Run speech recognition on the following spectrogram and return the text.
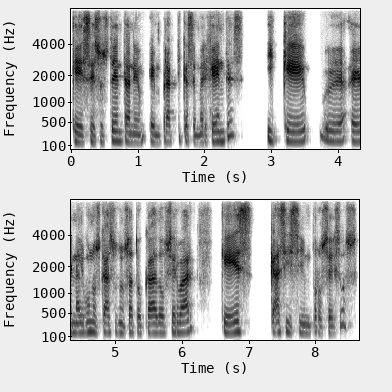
que se sustentan en, prácticas emergentes y que eh, en algunos casos nos ha tocado observar que es casi sin procesos,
